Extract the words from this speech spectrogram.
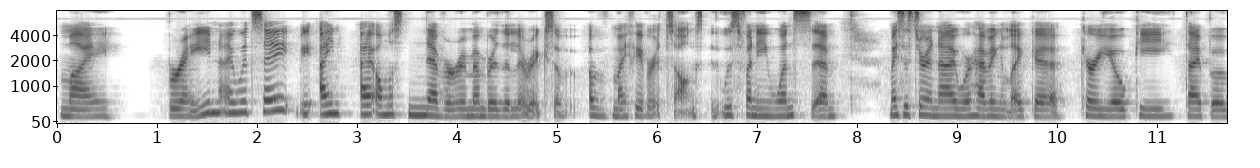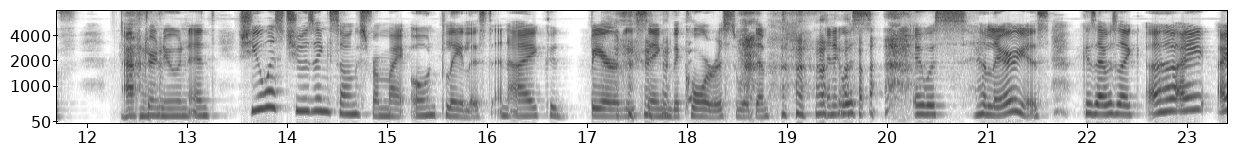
my brain, I would say. I I almost never remember the lyrics of of my favorite songs. It was funny once um, my sister and I were having like a karaoke type of afternoon and she was choosing songs from my own playlist and I could barely sing the chorus with them. And it was it was hilarious because i was like uh, i i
